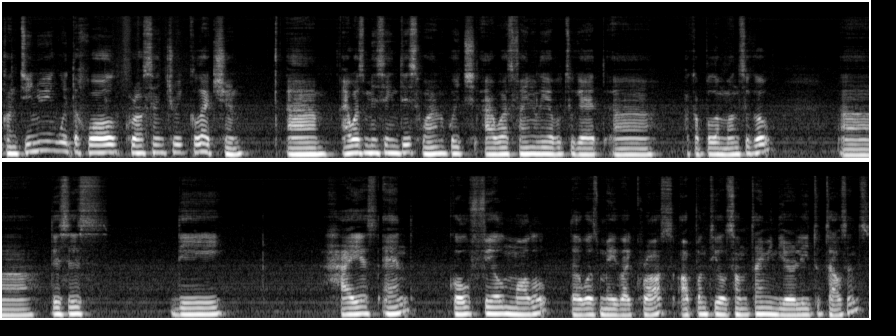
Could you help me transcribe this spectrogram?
continuing with the whole Cross Century collection, um, I was missing this one which I was finally able to get uh, a couple of months ago. Uh, this is the highest end gold fill model that was made by Cross up until sometime in the early 2000s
